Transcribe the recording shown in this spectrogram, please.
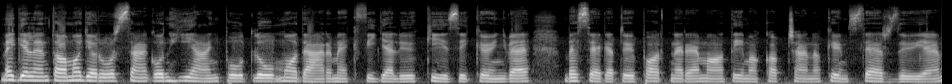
Megjelent a Magyarországon hiánypótló madár megfigyelő kézikönyve. Beszélgető partnerem a téma kapcsán a könyv szerzője,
